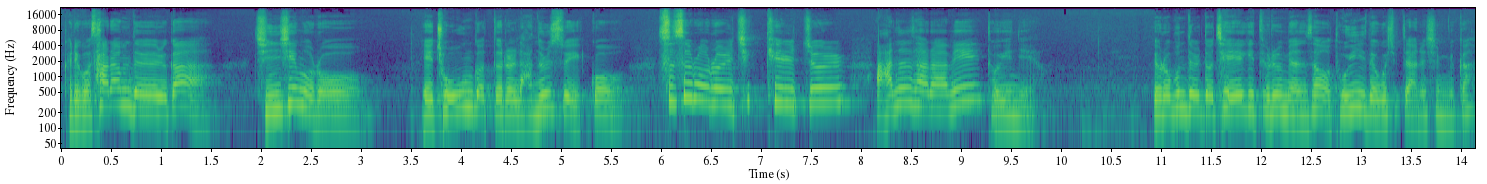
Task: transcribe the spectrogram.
그리고 사람들과 진심으로 예, 좋은 것들을 나눌 수 있고 스스로를 지킬 줄 아는 사람이 도인이에요. 여러분들도 제 얘기 들으면서 도인이 되고 싶지 않으십니까?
